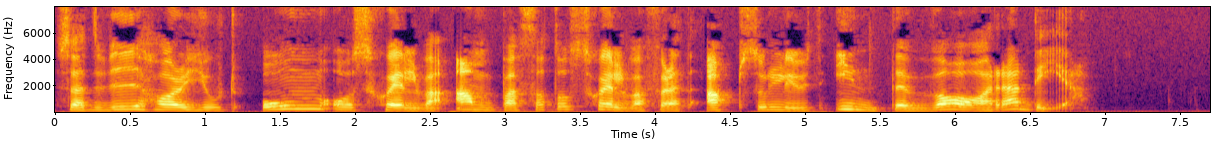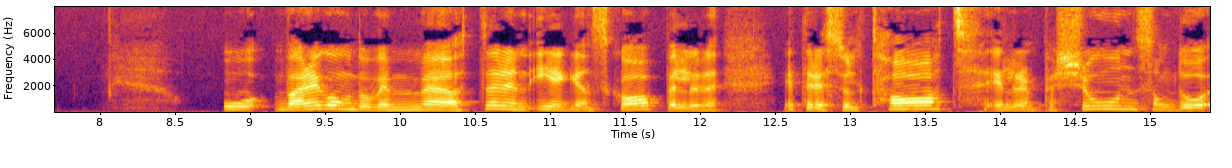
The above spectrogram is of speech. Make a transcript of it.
så att vi har gjort om oss själva, anpassat oss själva för att absolut inte vara det. Och varje gång då vi möter en egenskap eller ett resultat eller en person som då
